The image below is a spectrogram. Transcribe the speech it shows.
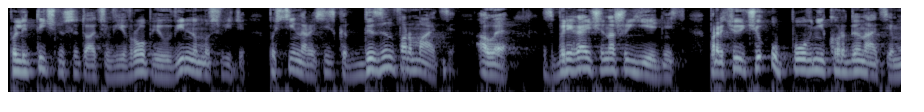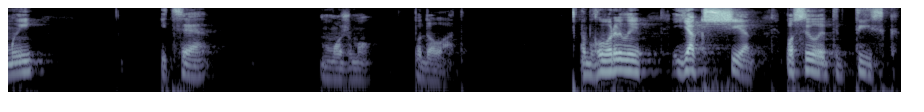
політичну ситуацію в Європі і у вільному світі, постійна російська дезінформація. Але зберігаючи нашу єдність, працюючи у повній координації, ми і це можемо подолати. Обговорили, як ще посилити тиск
